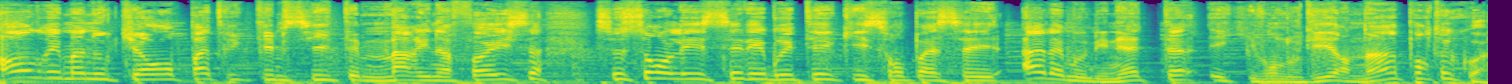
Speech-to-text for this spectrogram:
André Manoukian, Patrick Timsit et Marina Foïs, ce sont les célébrités qui sont passées à la moulinette et qui vont nous dire n'importe quoi.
